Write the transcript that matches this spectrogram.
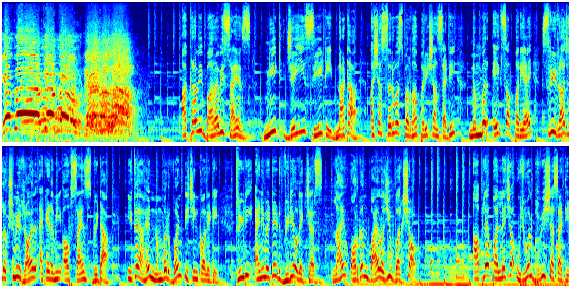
येळकोट येळकोट. जय मल्हार अकरावी बारावी science NEET JEE CET NATA अशा सर्व स्पर्धा परीक्षांसाठी नंबर एकचा पर्याय Shri Rajlakshmi royal academy of science Vita इथे आहे number one teaching quality three D animated video lectures live organ biology workshop. आपल्या पाल्याच्या उज्ज्वल भविष्यासाठी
